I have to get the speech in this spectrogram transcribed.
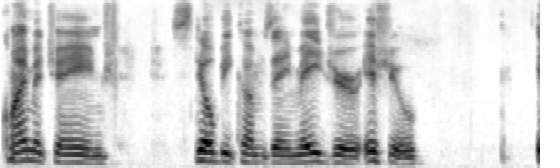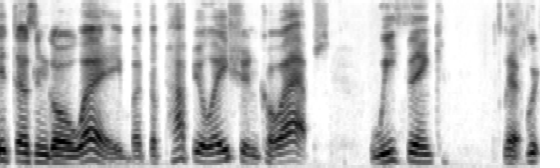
climate change still becomes a major issue. It doesn't go away, but the population collapse, we think that we-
